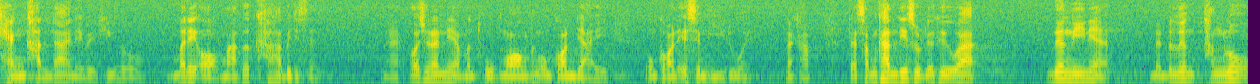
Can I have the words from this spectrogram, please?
แข่งขันได้ในเวทีโลก ไม่ได้ออกมาเพื่อฆ่าบิสเนสนะเพราะฉะนั้นเนี่ยมันถูกมองทั้งองค์กรใหญ่องค์กร SME ด้วยนะครับแต่สำคัญที่สุดก็คือว่าเรื่องนี้เนี่ยมันเป็นเรื่องทั้งโลก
